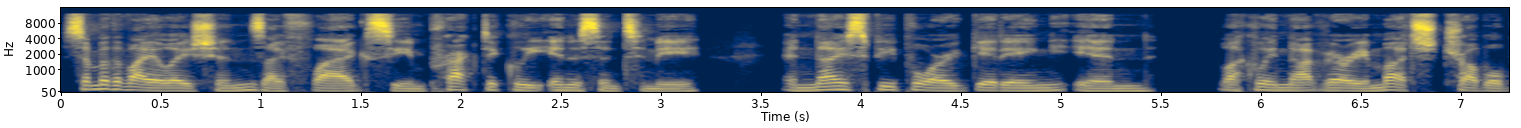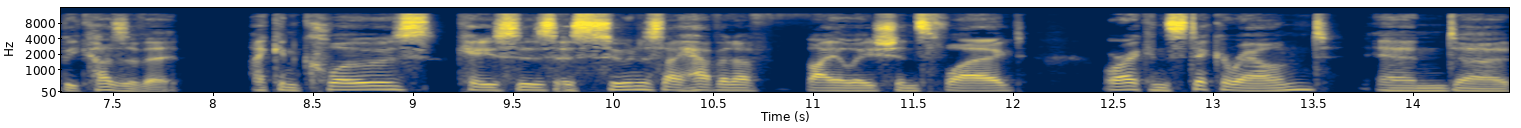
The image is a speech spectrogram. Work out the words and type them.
Some of the violations I flag seem practically innocent to me, and nice people are getting in, luckily not very much, trouble because of it. I can close cases as soon as I have enough violations flagged, or I can stick around and uh,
